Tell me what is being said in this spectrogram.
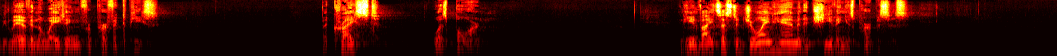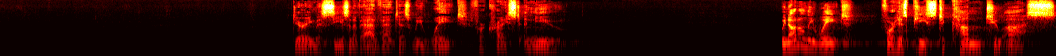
We live in the waiting for perfect peace. But Christ was born. And he invites us to join him in achieving his purposes. During the season of Advent, as we wait for Christ anew, we not only wait for his peace to come to us,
